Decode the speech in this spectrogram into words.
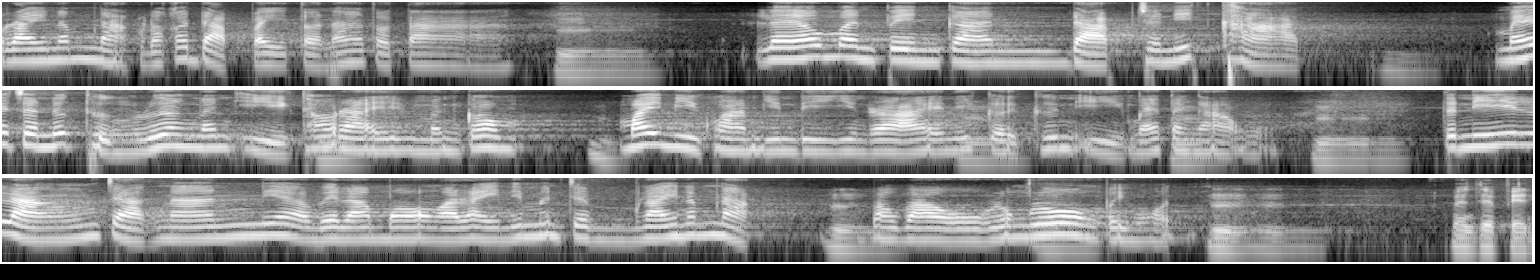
ไร้น้ำหนักแล้วก็ดับไปต่อหน้าต่อตา แล้วมันเป็นการดับชนิดขาด แม้จะนึกถึงเรื่องนั้นอีก เท่าไรมันก็ไม่มีความยินดียินร้ายนี่เกิดขึ้นอีกแม้แต่เงาอืมตอนนี้หลังจากนั้นเนี่ยเวลามองอะไรนี่มันจะไร้น้ำหนักอืมเบาๆโล่งๆไปหมดอืมอืมมันจะเป็น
